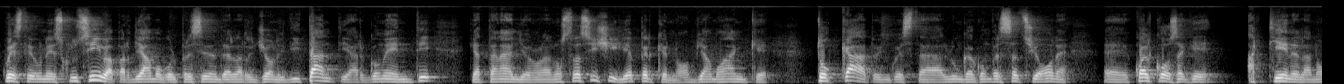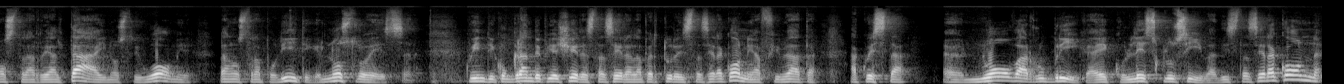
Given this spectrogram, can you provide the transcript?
Questa è un'esclusiva, parliamo col Presidente della Regione di tanti argomenti che attanagliano la nostra Sicilia e perché no, abbiamo anche toccato in questa lunga conversazione eh, qualcosa che attiene la nostra realtà, i nostri uomini, la nostra politica, il nostro essere. Quindi con grande piacere stasera l'apertura di Stasera Con è affidata a questa eh, nuova rubrica, ecco l'esclusiva di Stasera Con,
